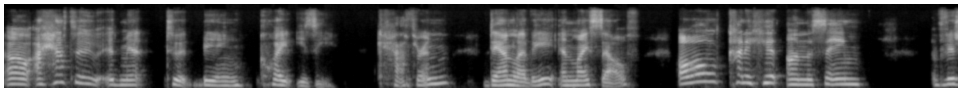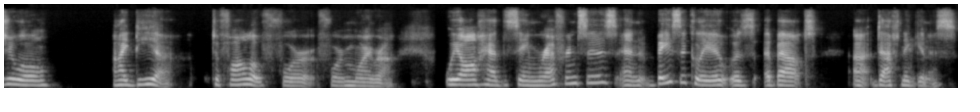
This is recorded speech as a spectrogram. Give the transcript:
Oh, I have to admit to it being quite easy. Catherine, Dan Levy, and myself all kind of hit on the same visual idea to follow for for Moira. We all had the same references, and basically it was about uh, Daphne Guinness.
